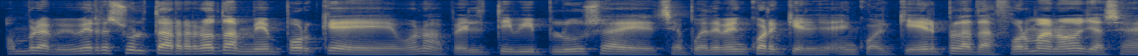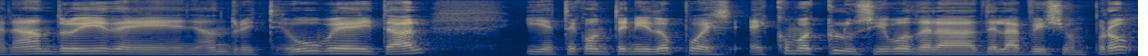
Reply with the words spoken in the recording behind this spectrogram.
Hombre, a mí me resulta raro también porque, bueno, Apple TV Plus eh, se puede ver en cualquier, en cualquier plataforma, ¿no? Ya sea en Android, en Android TV y tal y este contenido pues es como exclusivo de la, de la Vision Pro.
